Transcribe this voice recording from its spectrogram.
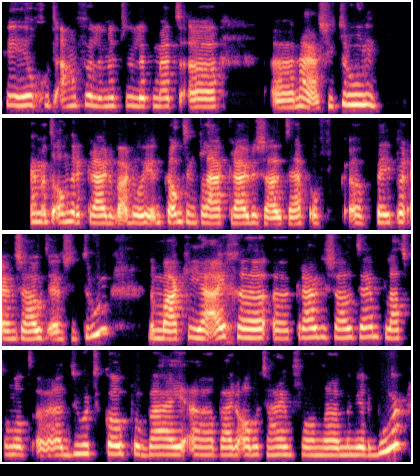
kun je heel goed aanvullen natuurlijk met uh, nou ja, citroen en met andere kruiden, waardoor je een kant-en-klaar kruidenzout hebt. Of peper en zout en citroen. Dan maak je je eigen kruidenzout in plaats van dat duur te kopen bij, bij de Albert Heijn van meneer de Boer.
